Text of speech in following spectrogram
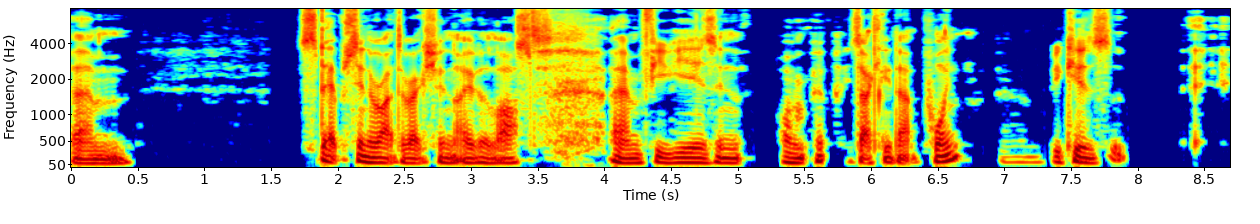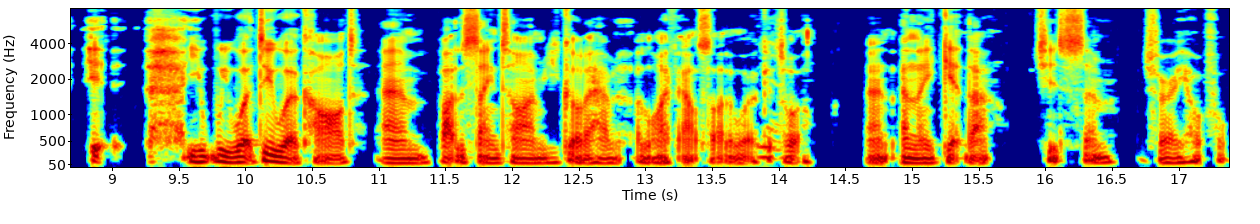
um, steps in the right direction over the last um, few years in on exactly that point, um, because it, you, we work, do work hard, um, but at the same time, you've got to have a life outside of work Yeah. as well, and and they get that, which is um, it's very helpful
